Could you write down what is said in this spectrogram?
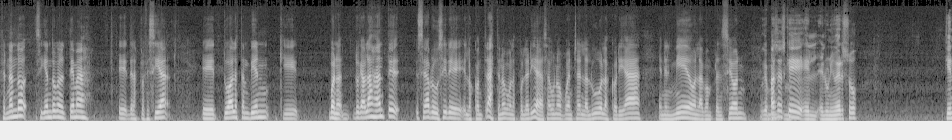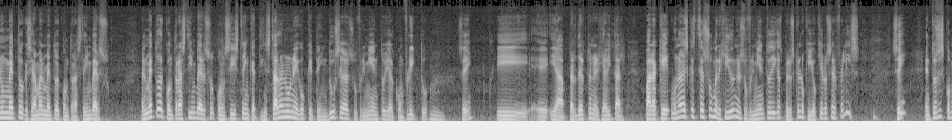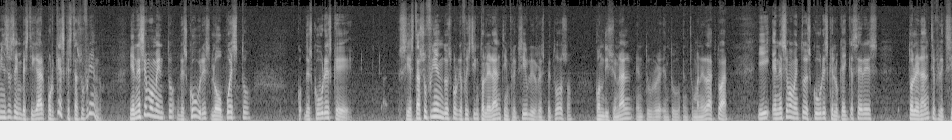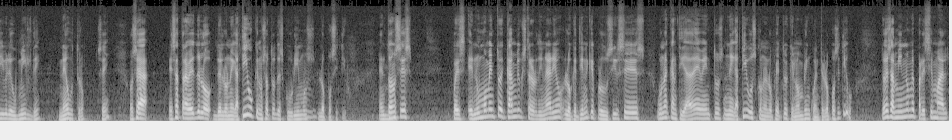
Fernando, siguiendo con el tema eh, de las profecías, eh, tú hablas también que, bueno, lo que hablabas antes se va a producir eh, los contrastes, ¿no? Como las polaridades. O sea, uno puede entrar en la luz, en la oscuridad, en el miedo, en la comprensión. Lo que pasa es que el, el, universo tiene un método que se llama el método de contraste inverso. El método de contraste inverso consiste en que te instalan un ego que te induce al sufrimiento y al conflicto, mm. ¿sí? Y, eh, y a perder tu energía vital, para que una vez que estés sumergido en el sufrimiento digas, pero es que lo que yo quiero es ser feliz, ¿sí? Entonces comienzas a investigar por qué es que estás sufriendo. Y en ese momento descubres lo opuesto, descubres que si estás sufriendo es porque fuiste intolerante, inflexible, irrespetuoso, condicional en tu, en tu, en tu manera de actuar. Y en ese momento descubres que lo que hay que hacer es tolerante, flexible, humilde, neutro, ¿sí? O sea, es a través de lo, de lo negativo que nosotros descubrimos mm. lo positivo. Entonces, pues en un momento de cambio extraordinario lo que tiene que producirse es una cantidad de eventos negativos con el objeto de que el hombre encuentre lo positivo. Entonces a mí no me parece mal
